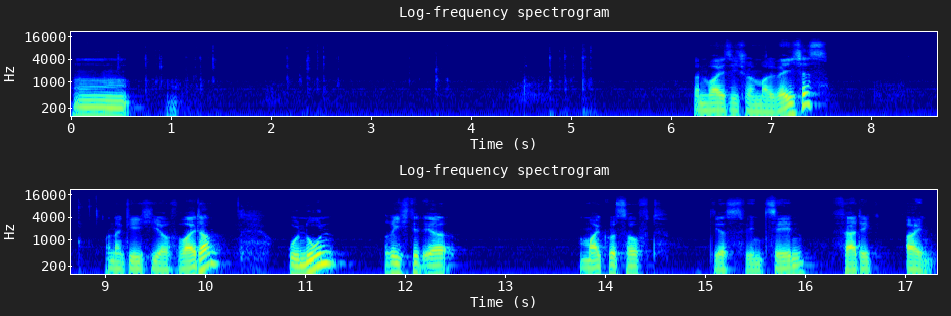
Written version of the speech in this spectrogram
hm, dann weiß ich schon mal welches. Und dann gehe ich hier auf Weiter. Und nun richtet er Microsoft das Win 10 fertig ein.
